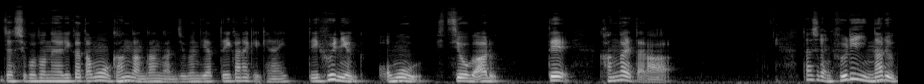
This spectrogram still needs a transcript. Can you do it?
じゃあ仕事のやり方もガンガンガンガン自分でやっていかなきゃいけないっていうふうに思う必要があるって考えたら確かにフリーになる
